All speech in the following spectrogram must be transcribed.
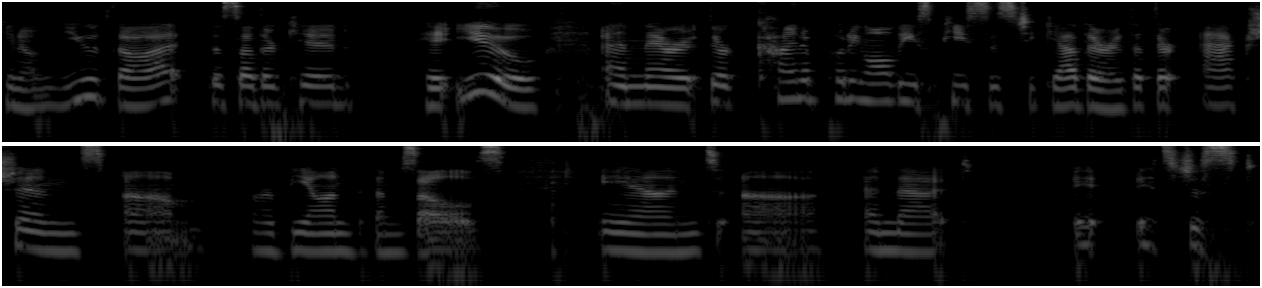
you know you thought this other kid hit you, and they're they're kind of putting all these pieces together that their actions um, are beyond themselves, and uh, and that it it's just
